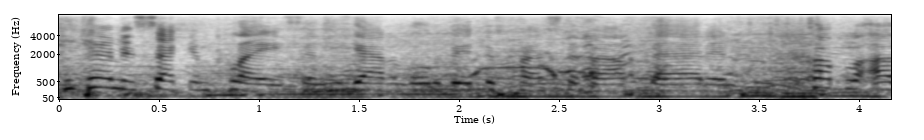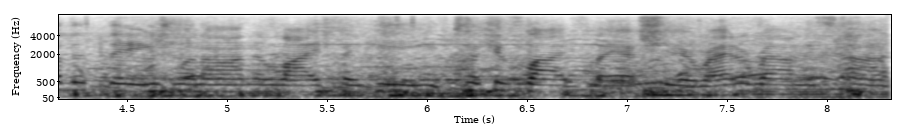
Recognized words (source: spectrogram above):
he came in second place, and he got a little bit depressed about that, and a couple of other things went on in life, and he took his life last year, right around this time,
